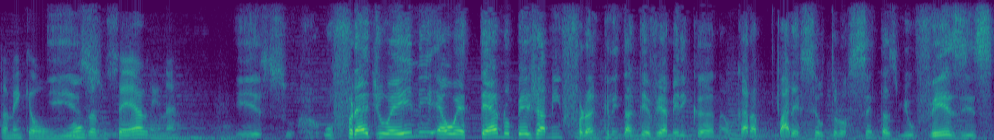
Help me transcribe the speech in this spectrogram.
também, que é um Isso. longa do Serling, né? Isso. O Fred Wayne é o eterno Benjamin Franklin da TV americana. O cara apareceu trocentas mil vezes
